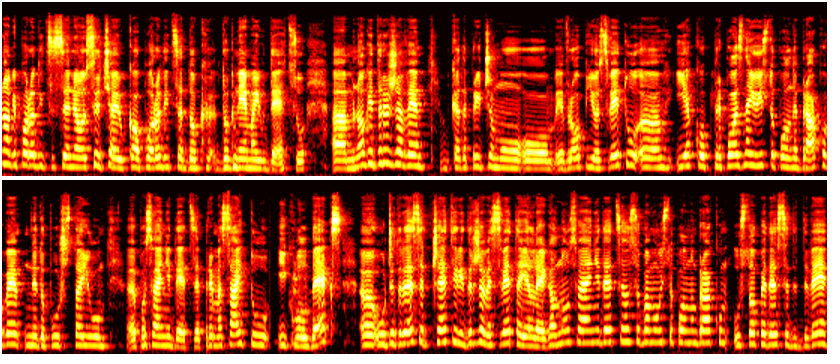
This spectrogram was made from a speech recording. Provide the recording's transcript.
mnoge porodice se ne osjećaju kao porodica dok, dok nemaju decu. A, mnoge države, kada pričamo o Evropi i o svetu, a, iako prepoznaju istopolne brakove, ne dopuštaju a, posvajanje dece. Prema sajtu EqualDex, a, u 44 države sveta je legalno usvajanje dece osobama u istopolnom braku, u 152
